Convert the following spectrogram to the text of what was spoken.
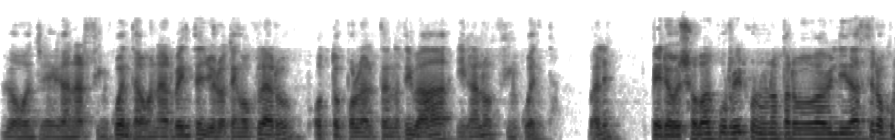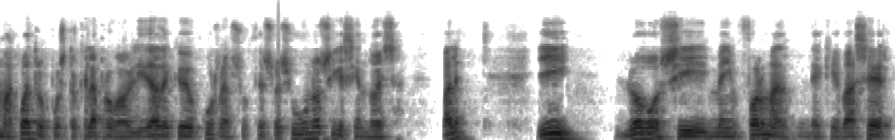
Luego entre ganar 50 o ganar 20 yo lo tengo claro, opto por la alternativa A y gano 50, ¿vale? Pero eso va a ocurrir con una probabilidad 0,4, puesto que la probabilidad de que ocurra el suceso es 1 sigue siendo esa, ¿vale? Y luego si me informa de que va a ser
